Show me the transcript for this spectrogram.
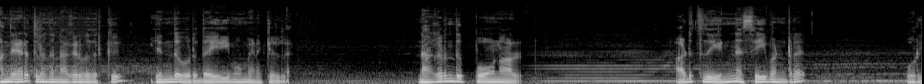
அந்த இடத்துல இருந்து நகர்வதற்கு எந்த ஒரு தைரியமும் எனக்கு இல்லை. நகர்ந்து போனால் அடுத்தது என்ன செய்வன்ற ஒரு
